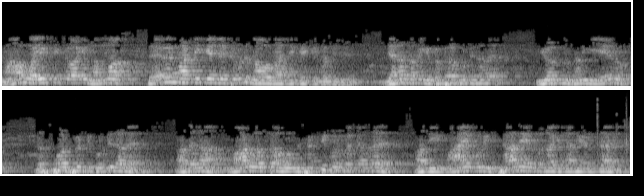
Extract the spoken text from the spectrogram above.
ನಾವು ವೈಯಕ್ತಿಕವಾಗಿ ನಮ್ಮ ಸೇವೆ ಮಾಡಲಿಕ್ಕೆ ಅಂತ ಇಟ್ಬಿಟ್ಟು ನಾವು ರಾಜಕೀಯಕ್ಕೆ ಬಂದಿದ್ದೀವಿ ಜನ ನಮಗೆ ಬೆಂಬಲ ಕೊಟ್ಟಿದ್ದಾರೆ ಇವತ್ತು ನನಗೆ ಏನು ರೆಸ್ಪಾನ್ಸಿಬಿಲಿಟಿ ಕೊಟ್ಟಿದ್ದಾರೆ ಅದನ್ನ ಮಾಡುವಂತ ಒಂದು ಶಕ್ತಿ ಕೊಡಬೇಕಾದ್ರೆ ಅದು ಈ ಮಾಯಗುಡಿ ಶಾಲೆ ಎಂಬುದಾಗಿ ನಾನು ಹೇಳ್ತಾ ಇದ್ದೆ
